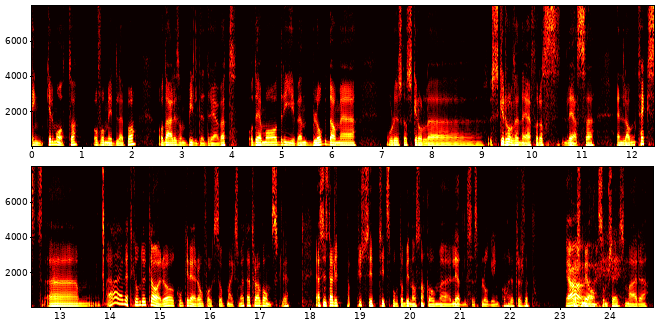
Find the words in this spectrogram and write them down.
enkel måte å formidle på, og det er liksom bildedrevet. Og det med å drive en blogg da med hvor du skal scrolle, scrolle ned for å lese en lang tekst uh, ja, Jeg vet ikke om du klarer å konkurrere om folks oppmerksomhet. Jeg tror det er vanskelig. Jeg syns det er litt pussig tidspunkt å begynne å snakke om eh, ledelsesblogging på, rett og slett. Det er så mye annet som skjer, som er Ja, altså,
